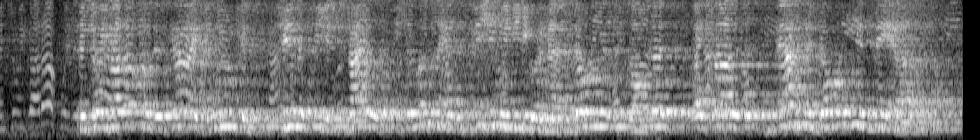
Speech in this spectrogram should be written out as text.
and so he got up with And so he got up with his guys, Luke and Timothy and Silas, and he said, Listen, I had this vision. We need to go to Macedonia. This is all good. I saw this Macedonian man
